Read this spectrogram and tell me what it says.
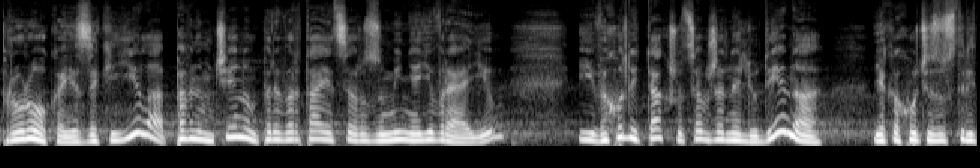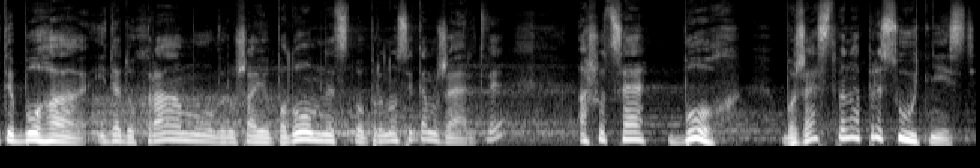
пророка Єзекиїла певним чином перевертає це розуміння євреїв, і виходить так, що це вже не людина, яка хоче зустріти Бога, іде до храму, вирушає в паломництво, приносить там жертви, а що це Бог, божественна присутність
